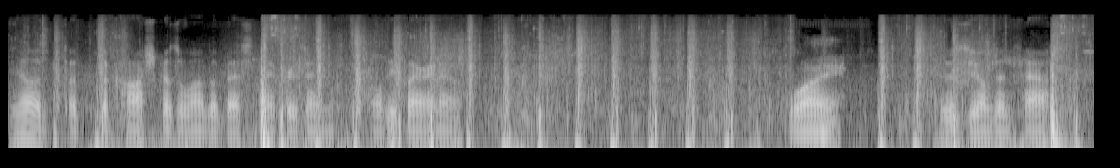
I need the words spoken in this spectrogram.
You know the the Koshka's one of the best snipers in multiplayer right now. Why? It just zooms in fast.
